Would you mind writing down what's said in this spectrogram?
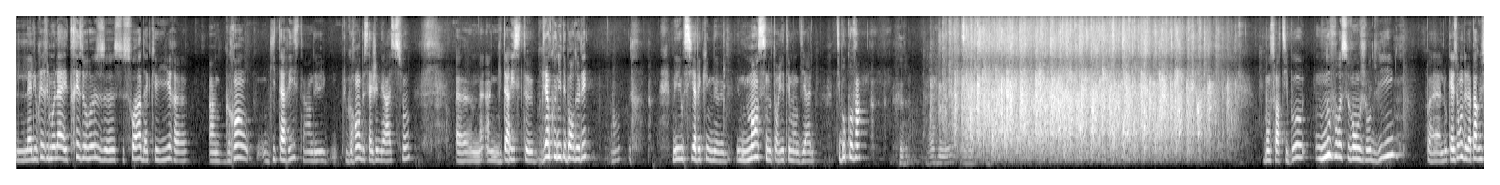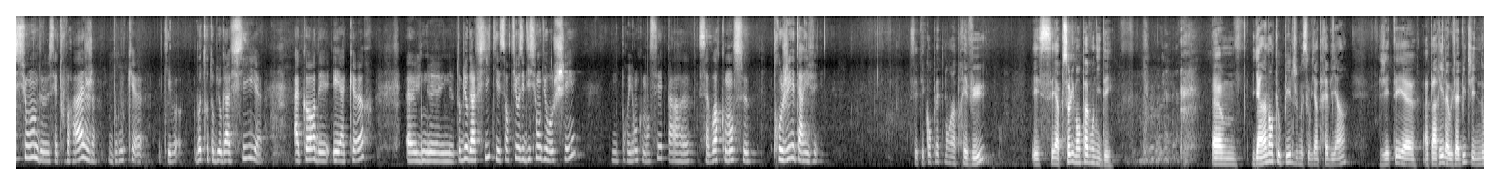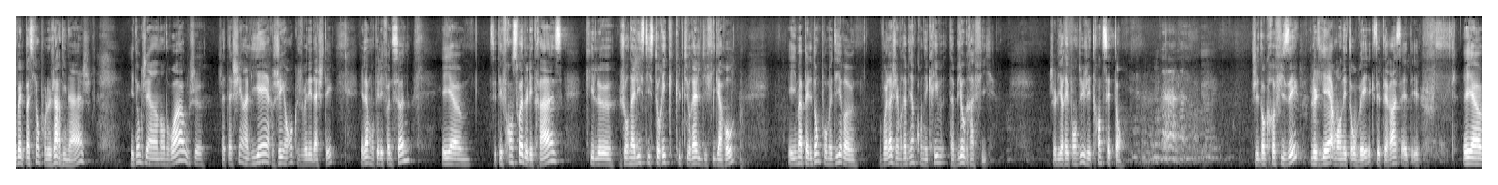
La librairie Mola est très heureuse euh, ce soir d'accueillir euh, un grand guitariste, un des plus grands de sa génération, euh, un guitariste bien connu des Bordelais, hein, mais aussi avec une, immense notoriété mondiale. Thibaut Covin. Bonjour. Bonsoir Thibaut. Nous vous recevons aujourd'hui à l'occasion de la parution de cet ouvrage, donc, euh, qui est votre autobiographie à cordes et, à cœur, euh, une, autobiographie qui est sortie aux éditions du Rocher. Nous pourrions commencer par euh, savoir comment ce projet est arrivé. C'était complètement imprévu et c'est absolument pas mon idée. il y a un an tout pile, je me souviens très bien, J'étais euh, à Paris, là où j'habite, j'ai une nouvelle passion pour le jardinage. Et donc j'ai un endroit où j'attachais un lierre géant que je venais d'acheter. Et là, mon téléphone sonne. Et euh, c'était François de qui est le journaliste historique culturel du Figaro. Et il m'appelle donc pour me dire, euh, voilà, j'aimerais bien qu'on écrive ta biographie. Je lui ai répondu, j'ai 37 ans. J'ai donc refusé. Le lierre m'en est tombé, etc. Ça a été... et, euh,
